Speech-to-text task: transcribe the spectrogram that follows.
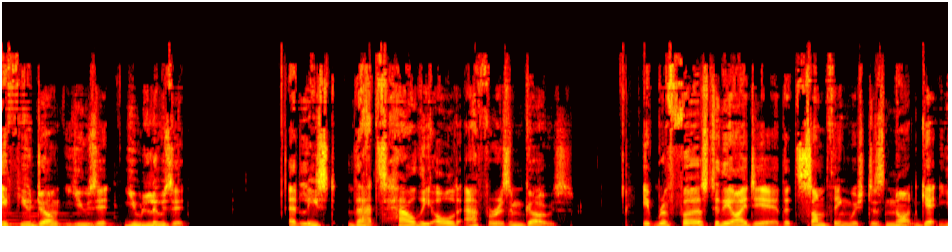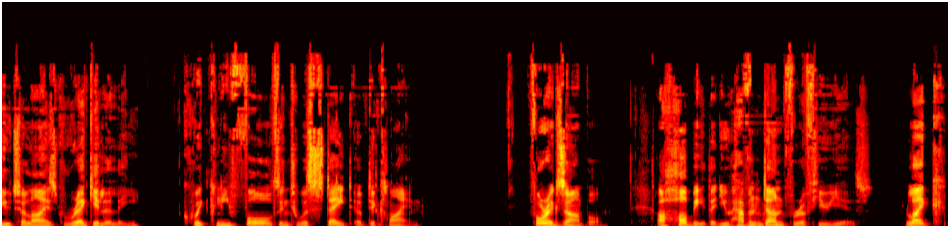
If you don't use it, you lose it. At least, that's how the old aphorism goes. It refers to the idea that something which does not get utilized regularly quickly falls into a state of decline. For example, a hobby that you haven't done for a few years, like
